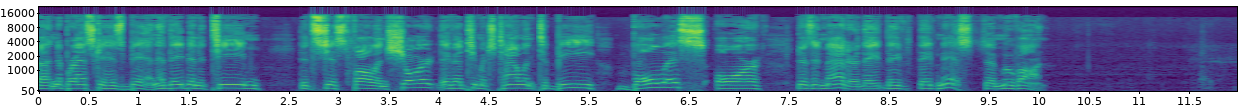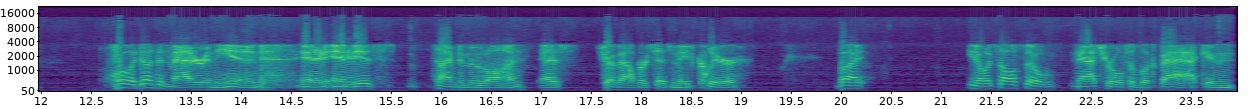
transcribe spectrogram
uh, Nebraska has been. Have they been a team that's just fallen short? They've had too much talent to be bowlless, or does it matter? They, they've they've missed. to move on. Well, it doesn't matter in the end, and it, and it is time to move on, as Trev Alberts has made clear. But you know, it's also natural to look back, and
